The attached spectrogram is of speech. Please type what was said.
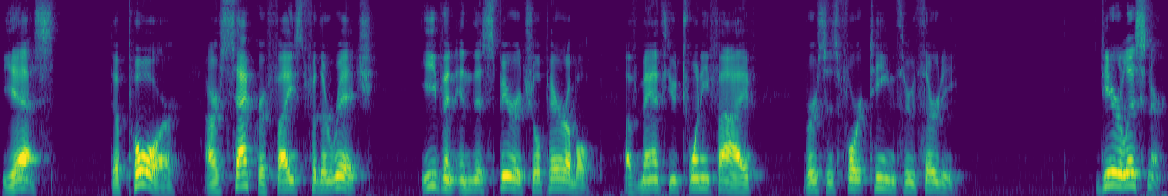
Yes, the poor are sacrificed for the rich, even in this spiritual parable of Matthew 25, verses 14 through 30. Dear listener,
